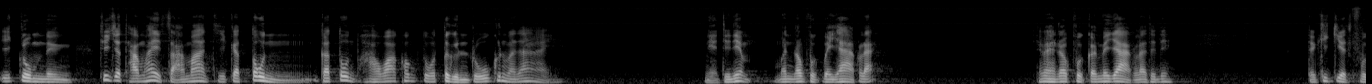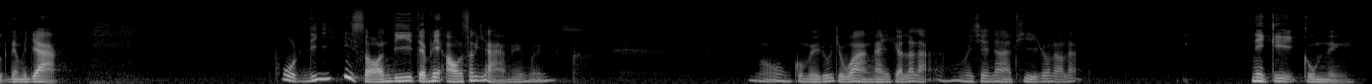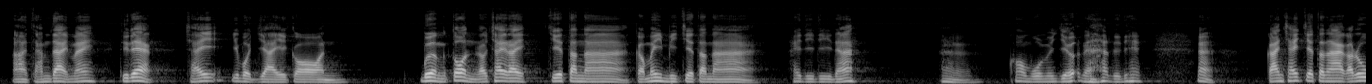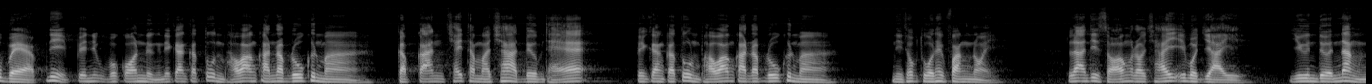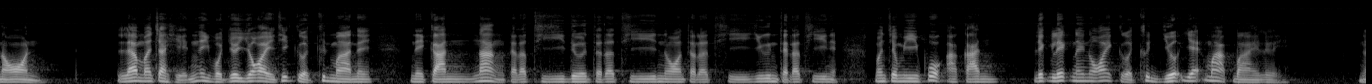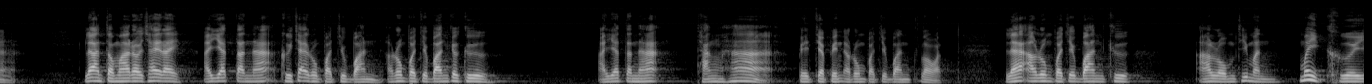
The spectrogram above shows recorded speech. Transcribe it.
อีกกลุ่มหนึ่งที่จะทำให้สามารถที่กระตุ้นกระตุ้นภาวะของตัวตื่นรู้ขึ้นมาได้ เนี่ยทีนี้มันเราฝึกไม่ยากแล้วใช่ไหมเราฝึกกันไม่ยากแล้วทีนี้ แต่ขี้เกียจฝึกเนี่ยมันยาก พูดดีสอนดีแต่ไม่เอาสักอย่างเลยโอ้ก็ไม่รู้จะว่าไงกันแล้วล่ะ ไม่ใช่หน้าที่ของเราแล้ว นี่กี่กลุ่มหนึ่งอ่าจำได้ไหม ที่แรกใช้ยบทใหญ่ก่อน เบื้องต้นเราใช้อะไร เจตนากับไม่มีเจตนาให้ดี ๆ นะข้อมูลมันเยอะนะเดี๋ยวนี้การใช้เจตนากับรูปแบบนี่เป็นอุปกรณ์หนึ่งในการกระตุ้นภาวะองการรับรู้ขึ้นมา กับการใช้ธรรมชาติเดิมแท้ เป็นการกระตุ้นภาวะการรับรู้ขึ้นมา นี่ทบทวนให้ฟังหน่อย และอันที่สองเราใช้ไอ้บทใหญ่ ยืนเดินนั่งนอน แล้วมันจะเห็นไอ้บทย่อยๆ ที่เกิดขึ้นมาในในการนั่งแต่ละทีเดินแต่ละทีนอนแต่ละทียืนแต่ละทีเนี่ยมันจะมีพวกอาการเล็กๆ น้อยๆ เกิดขึ้นเยอะแยะมากมายเลยนะแล้วอันต่อมาเราใช้อะไรอายตนะ คือใช้อารมณ์ปัจจุบัน อารมณ์ปัจจุบันก็คือ อายตนะทั้งห้าเป็นจะเป็นอารมณ์ปัจจุบันตลอด และอารมณ์ปัจจุบันคืออารมณ์ที่มันไม่เคย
